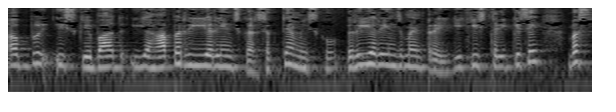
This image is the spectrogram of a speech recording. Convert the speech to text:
अब इसके बाद यहाँ पर रीअरेंज कर सकते हैं हम इसको। रीअरेंजमेंट रहेगी किस तरीके से? बस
